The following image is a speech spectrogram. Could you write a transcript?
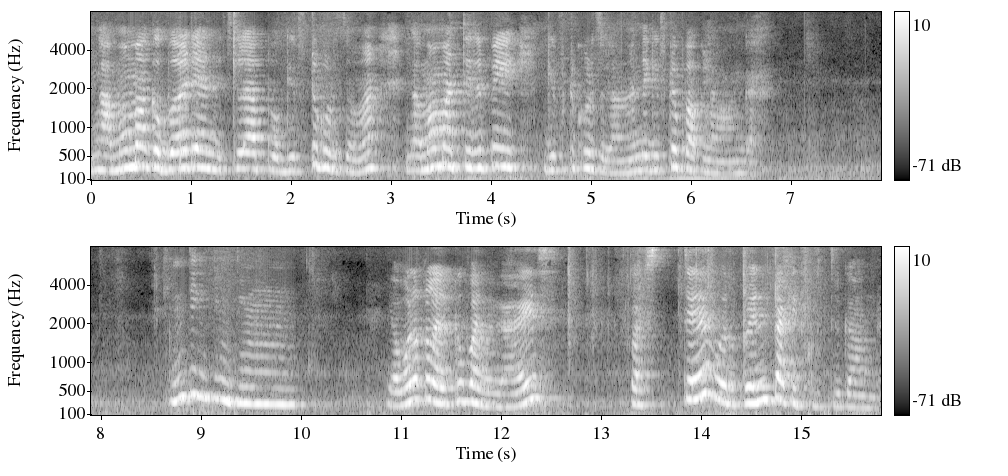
எங்கள் அம்மா அம்மாவுக்கு பர்த்டே இருந்துச்சுல அப்போ கிஃப்ட்டு கொடுத்தோம். எங்கள் அம்மா அம்மா திருப்பி கிஃப்ட் கொடுத்துருக்காங்க அந்த கிஃப்ட்டை பார்க்கலாம் வாங்க. எவ்வளோ கலர் இருக்கு பாருங்க கைஸ் ஃபஸ்ட்டு ஒரு பென் பாக்கெட் கொடுத்துருக்காங்க.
